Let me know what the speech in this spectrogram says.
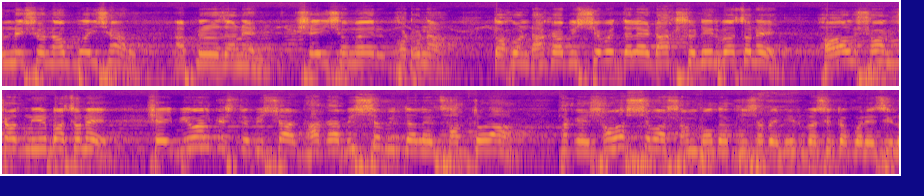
উনিশশো নব্বই সাল, আপনারা জানেন সেই সময়ের ঘটনা। তখন ঢাকা বিশ্ববিদ্যালয়ে ডাকসু নির্বাচনে, হল সংসদ নির্বাচনে সেই বিমল কৃষ্ণ বিশ্বাস ঢাকা বিশ্ববিদ্যালয়ের ছাত্ররা তাকে সমাজসেবা সম্পাদক হিসাবে নির্বাচিত করেছিল।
